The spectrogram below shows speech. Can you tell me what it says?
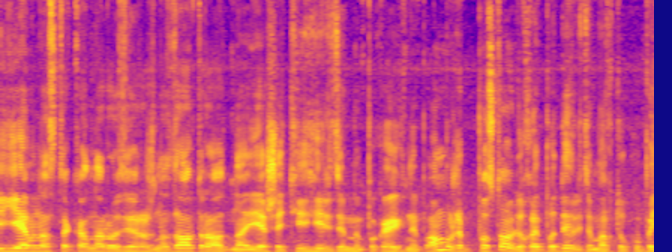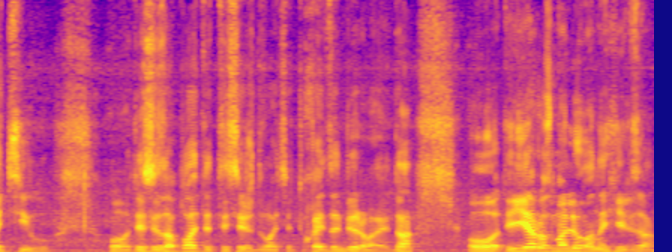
є в нас така на розіграш на завтра одна, є ще ті гільзи, ми поки їх не. А може поставлю, хай подивляться, може хто купить цілу. От, якщо заплатять тисяч двадцять, то хай забирають. Да? От, і є розмальована гільза.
